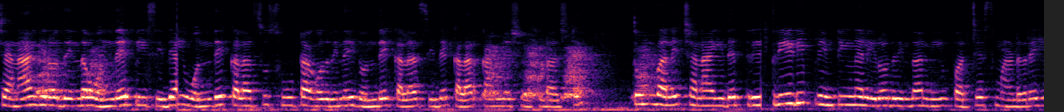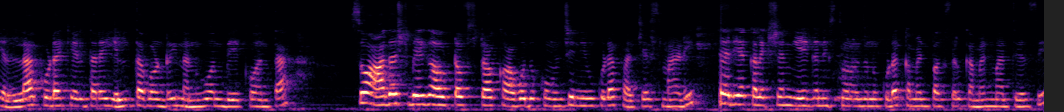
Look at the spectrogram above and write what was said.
ಚೆನ್ನಾಗಿರೋದ್ರಿಂದ ಒಂದೇ ಪೀಸ್ ಇದೆ. ಈ ಒಂದೇ ಕಲರ್ಸು ಸೂಟ್ ಆಗೋದ್ರಿಂದ ಇದೊಂದೇ ಕಲರ್ಸ್ ಇದೆ ಕಲರ್ ಕಾಂಬಿನೇಷನ್ ಕೂಡ ಅಷ್ಟೇ. ತುಂಬಾ ಚೆನ್ನಾಗಿದೆ. ತ್ರೀ ತ್ರೀ ಡಿ ಪ್ರಿಂಟಿಂಗ್ನಲ್ಲಿ ಇರೋದ್ರಿಂದ ನೀವು ಪರ್ಚೇಸ್ ಮಾಡಿದ್ರೆ ಎಲ್ಲ ಕೂಡ ಕೇಳ್ತಾರೆ, ಎಲ್ಲಿ ತಗೊಂಡ್ರಿ, ನನಗೂ ಒಂದು ಬೇಕು ಅಂತ. ಸೊ ಆದಷ್ಟು ಬೇಗ ಔಟ್ ಆಫ್ ಸ್ಟಾಕ್ ಆಗೋದಕ್ಕೂ ಮುಂಚೆ ನೀವು ಕೂಡ ಪರ್ಚೇಸ್ ಮಾಡಿ. ಸ್ಯಾರಿಯ ಕಲೆಕ್ಷನ್ ಹೇಗೆ ಅನಿಸ್ತು ಅನ್ನೋದನ್ನು ಕೂಡ ಕಮೆಂಟ್ ಬಾಕ್ಸಲ್ಲಿ ಕಮೆಂಟ್ ಮಾಡಿ ತಿಳಿಸಿ.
